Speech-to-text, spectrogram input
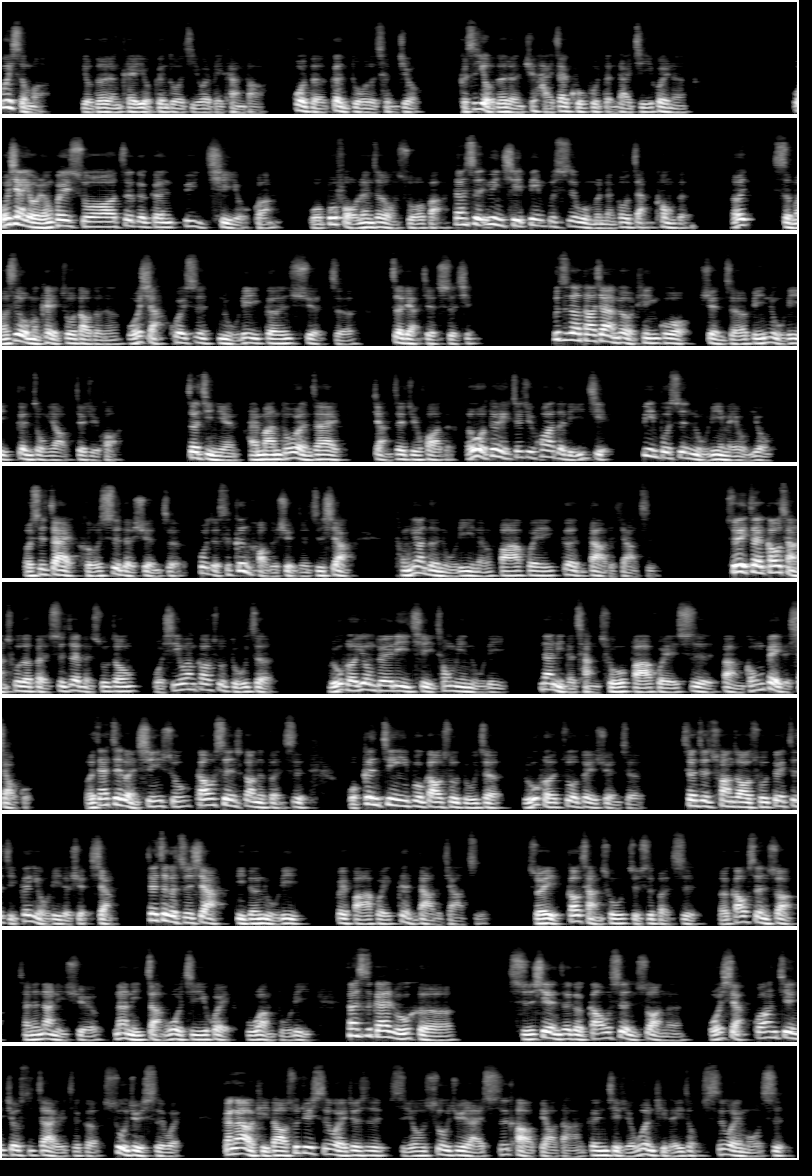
为什么有的人可以有更多的机会被看到，获得更多的成就，可是有的人却还在苦苦等待机会呢？我想有人会说这个跟运气有关，我不否认这种说法，但是运气并不是我们能够掌控的，而什么是我们可以做到的呢？我想会是努力跟选择这两件事情。不知道大家有没有听过“选择比努力更重要”这句话？这几年还蛮多人在讲这句话的，而我对于这句话的理解，并不是努力没有用，而是在合适的选择或者是更好的选择之下。同样的努力能发挥更大的价值，所以在《高产出的本事》这本书中，我希望告诉读者，如何用对力气，聪明努力，那你的产出发挥事半功倍的效果。而在这本新书《高胜算的本事》，我更进一步告诉读者如何做对选择，甚至创造出对自己更有利的选项。在这个之下，你的努力会发挥更大的价值。所以，高产出只是本事，而高胜算才能让你学，让你掌握机会，无往不利。但是，该如何实现这个高胜算呢？我想，关键就是在于这个数据思维。刚刚有提到，数据思维就是使用数据来思考、表达跟解决问题的一种思维模式。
